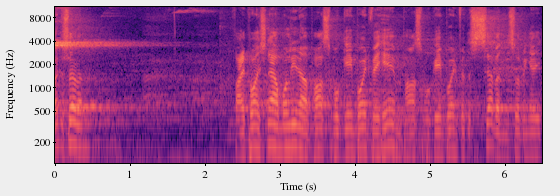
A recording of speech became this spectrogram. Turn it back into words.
Point to seven. Five points now, Molina. Possible game point for him. Possible game point for the seven, serving eight.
